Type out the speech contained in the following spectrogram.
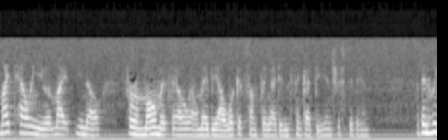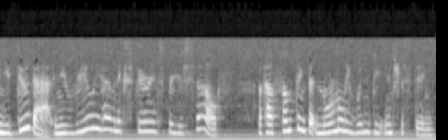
my telling you, it might, you know, for a moment say, oh, well, maybe I'll look at something I didn't think I'd be interested in. But then when you do that and you really have an experience for yourself, of how something that normally wouldn't be interesting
